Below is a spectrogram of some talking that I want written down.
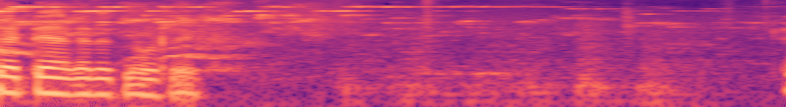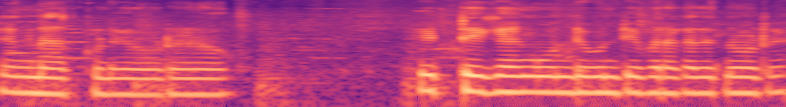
ಗಟ್ಟಿ ಆಗದೈತೆ ನೋಡಿರಿ. ಹೆಂಗೆ ನಾದ್ಕೊಂಡೇವೆ ನೋಡ್ರಿ ನಾವು? ಹಿಟ್ಟಿಗೆ ಹೆಂಗೆ ಉಂಡೆ ಉಂಡೆ ಬರಕತ್ತೈತಿ ನೋಡ್ರಿ.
